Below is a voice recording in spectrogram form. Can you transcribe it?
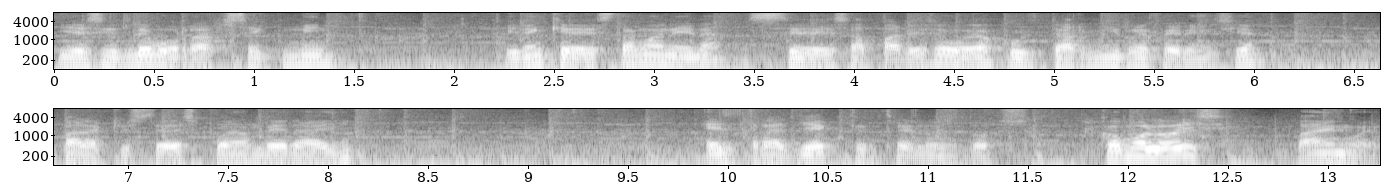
y decirle borrar segmento. Miren que de esta manera se desaparece, voy a ocultar mi referencia para que ustedes puedan ver ahí el trayecto entre los dos. ¿Cómo lo hice? Va de nuevo.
